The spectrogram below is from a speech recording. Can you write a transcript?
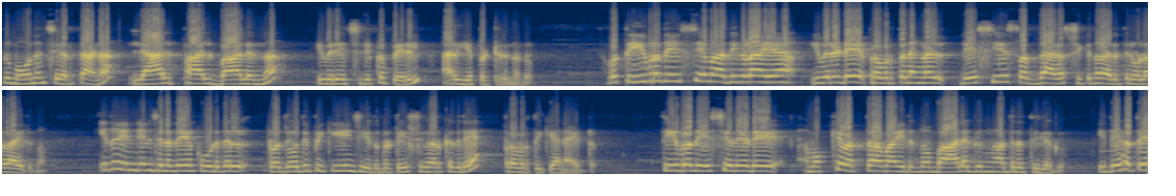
ഇത് മൂന്നും ചേർത്താണ് ലാൽ പാൽ ബാൽ എന്ന് ഇവരെ ചുരുക്കപ്പേരിൽ അറിയപ്പെട്ടിരുന്നത്. അപ്പോൾ തീവ്രദേശീയവാദികളായ ഇവരുടെ പ്രവർത്തനങ്ങൾ ദേശീയ ശ്രദ്ധ ആകർഷിക്കുന്ന തരത്തിലുള്ളതായിരുന്നു. ഇത് ഇന്ത്യൻ ജനതയെ കൂടുതൽ പ്രചോദിപ്പിക്കുകയും ചെയ്തു ബ്രിട്ടീഷുകാർക്കെതിരെ പ്രവർത്തിക്കാനായിട്ട്. തീവ്രദേശീയതയുടെ മുഖ്യ വക്താവായിരുന്നു ബാലഗംഗാധര തിലക്. ഇദ്ദേഹത്തെ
